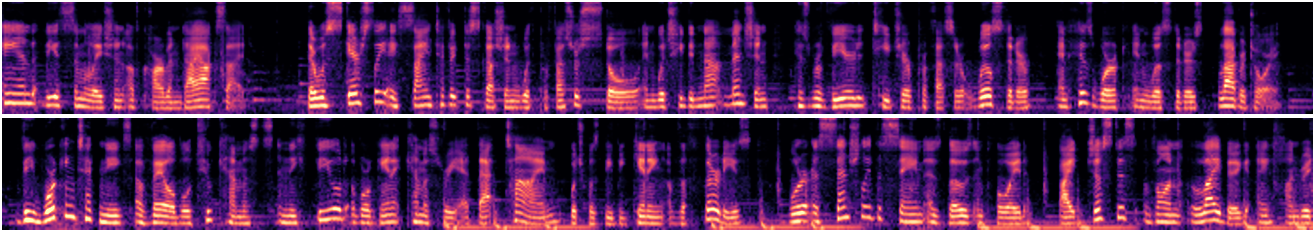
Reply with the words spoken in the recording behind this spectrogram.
and the assimilation of carbon dioxide. There was scarcely a scientific discussion with Professor Stoll in which he did not mention his revered teacher, Professor Willstätter, and his work in Willstätter's laboratory. The working techniques available to chemists in the field of organic chemistry at that time, which was the beginning of the 30s, were essentially the same as those employed by Justus von Liebig a hundred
